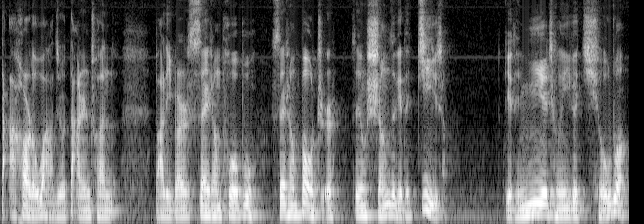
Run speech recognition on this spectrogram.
大号的袜子就是大人穿的，把里边塞上破布，塞上报纸，再用绳子给它系上，给它捏成一个球状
